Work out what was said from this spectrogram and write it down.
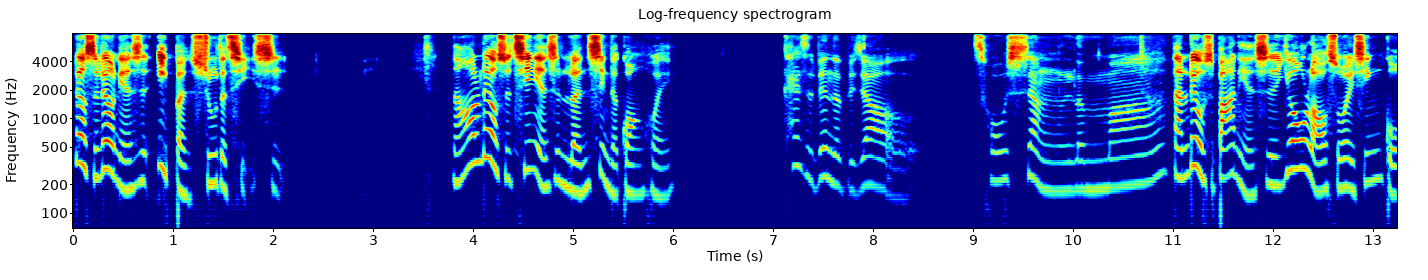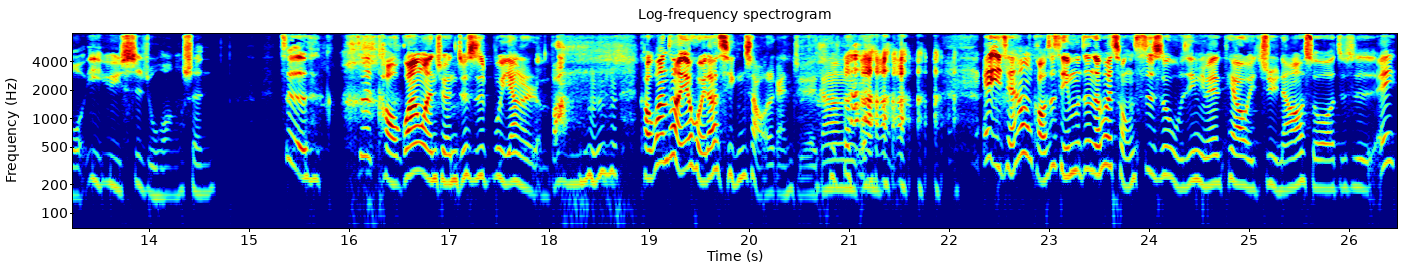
六十六年是一本书的启示，然后六十七年是人性的光辉，开始变得比较抽象了吗？但六十八年是忧劳所以兴国，意欲仕途王身。这这考官完全就是不一样的人吧？考官突然又回到清朝的感觉。刚刚那个，哎、欸，以前他们考试题目真的会从四书五经里面挑一句，然后说就是，哎、欸，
